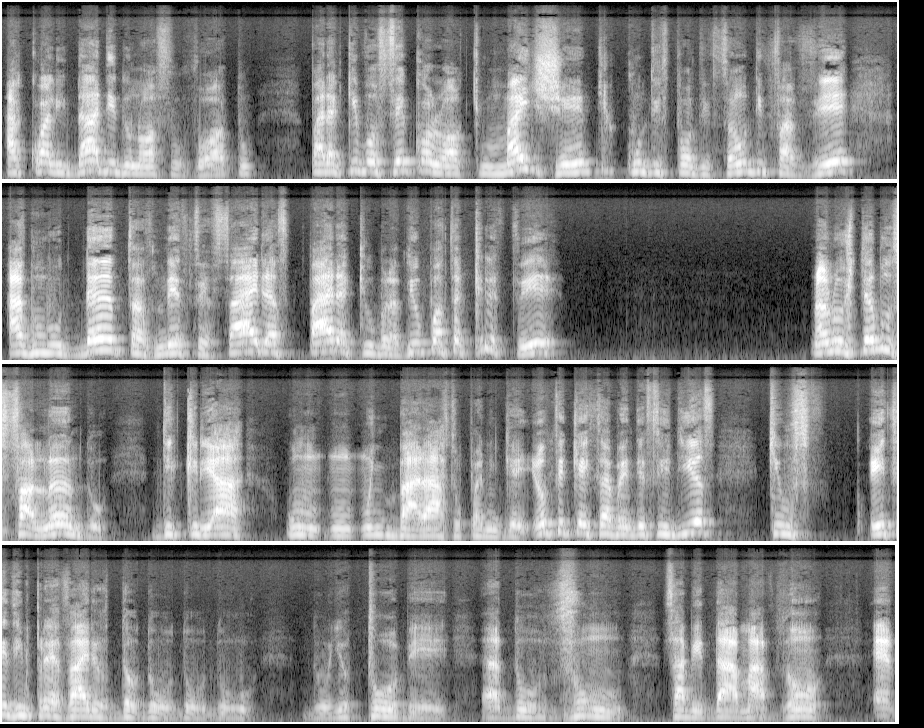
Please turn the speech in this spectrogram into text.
a qualidade do nosso voto para que você coloque mais gente com disposição de fazer as mudanças necessárias para que o Brasil possa crescer. Nós não estamos falando de criar um, um, um embaraço para ninguém. Eu fiquei sabendo esses dias que os esses empresários do, do, do, do, do YouTube, uh, do Zoom, sabe, da Amazon, é,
